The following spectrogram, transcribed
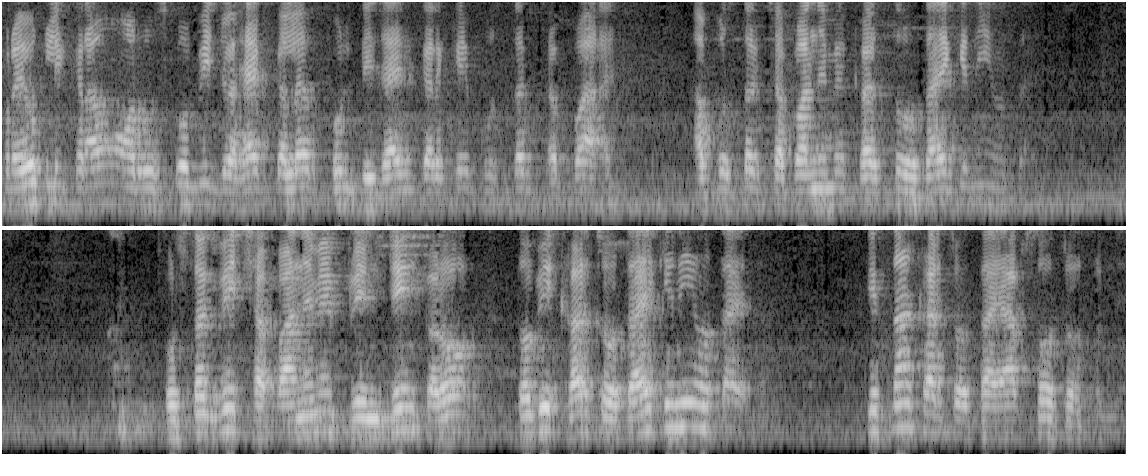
प्रयोग लिख रहा हूँ और उसको भी जो है कलरफुल डिज़ाइन करके पुस्तक छपा रहे अब पुस्तक छपाने में खर्च तो होता है कि नहीं होता है? पुस्तक भी छपाने में प्रिंटिंग करो तो भी खर्च होता है कि नहीं होता है कितना खर्च होता है, आप सोचो समझे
